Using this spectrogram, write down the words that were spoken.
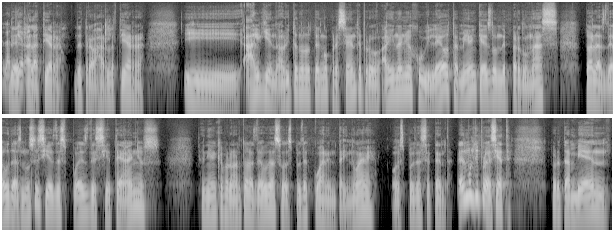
La de- a la tierra, de trabajar la tierra. Y alguien, ahorita no lo tengo presente, pero hay un año de jubileo también que es donde perdonas todas las deudas. No sé si es después de siete años. Tenían que perdonar todas las deudas o después de 49 o después de 70. Es múltiplo de siete, pero también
